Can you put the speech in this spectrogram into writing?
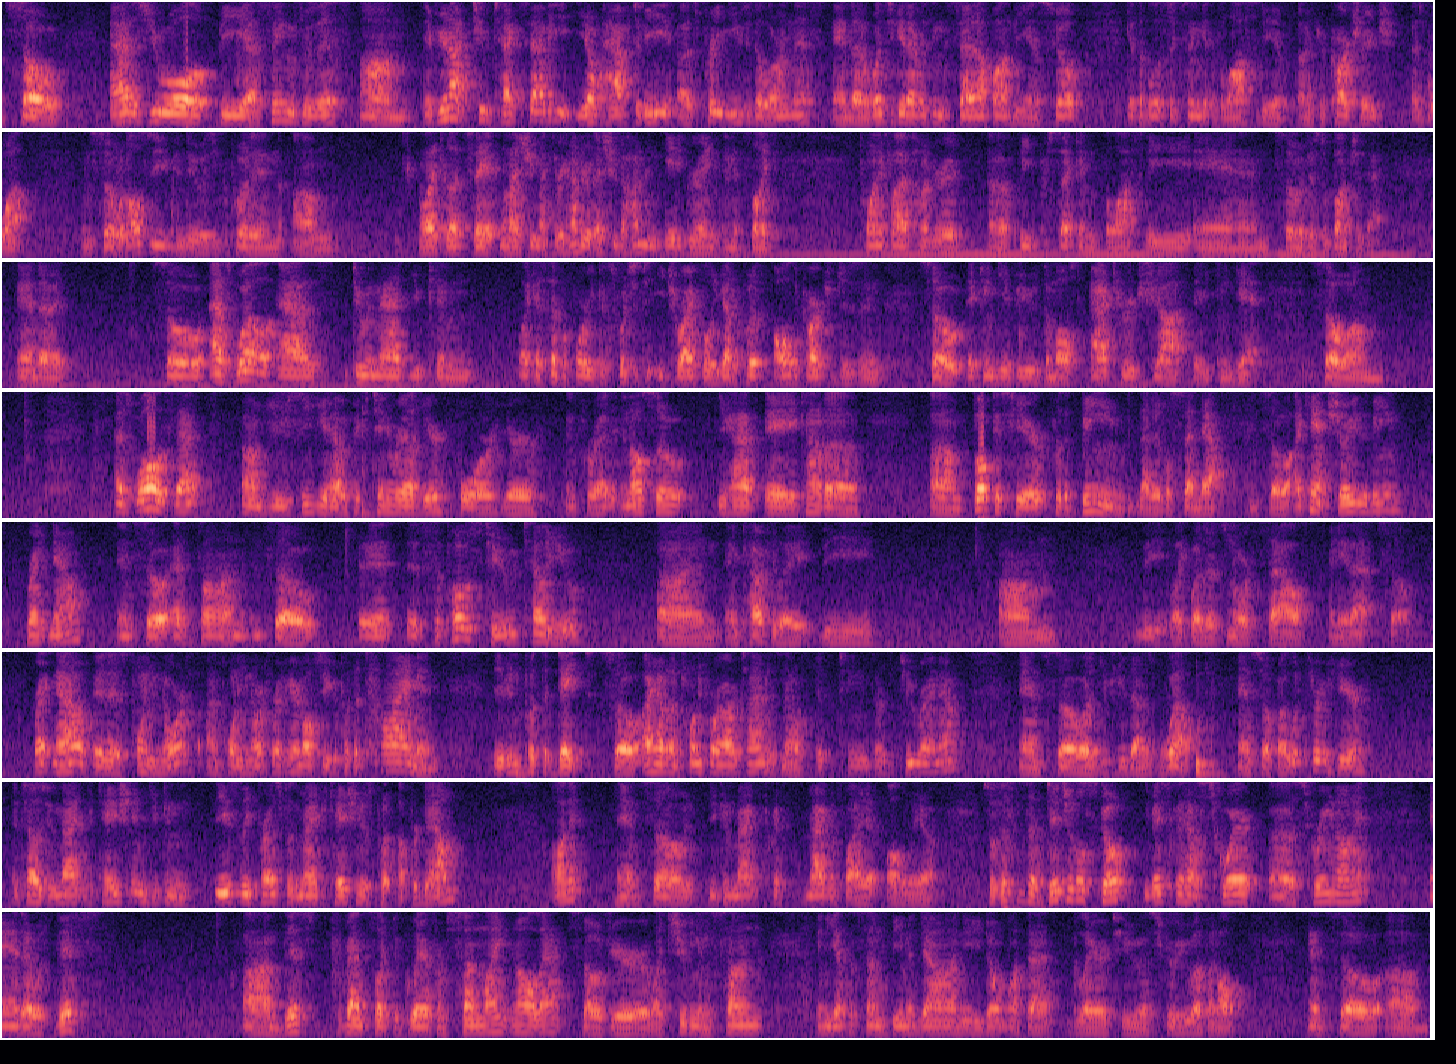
so, as you will be uh, seeing through this, um, if you're not too tech savvy, you don't have to be. Uh, it's pretty easy to learn this. And uh, once you get everything set up on the uh, scope, get the ballistics in, get the velocity of your cartridge as well. And so what also you can do is you can put in, um, like let's say when I shoot my 300, I shoot 180 grain and it's like 2,500 uh, feet per second velocity and so just a bunch of that. And uh, so as well as doing that, you can, like I said before, you can switch it to each rifle. You got to put all the cartridges in so it can give you the most accurate shot that you can get. So um, as well as that, um, you see you have a Picatinny rail here for your infrared, and also you have a kind of a um, focus here for the beam that it'll send out. And so I can't show you the beam right now, and so as it's on, and so it is supposed to tell you um, and calculate the um, the like whether it's north, south, any of that. So. Right now it is pointing north. I'm pointing north right here, and also you can put the time in. You even put the date. So I have it on 24 hour time. It's now 15:32 right now, and so uh, you can do that as well. And so if I look through here, it tells you the magnification. You can easily press for the magnification. Just put up or down on it, and so you can mag magnify it all the way up. So this is a digital scope. You basically have a square uh, screen on it, and uh, with this um, this prevents like the glare from sunlight and all that. So if you're like shooting in the sun and you get the sun beaming down on you, you don't want that glare to uh, screw you up at all. And so um,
